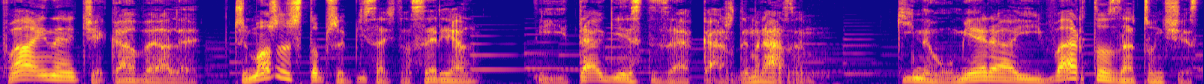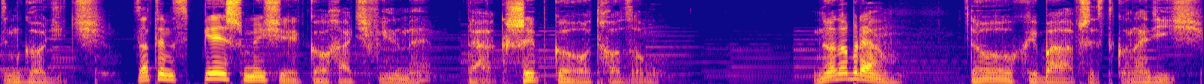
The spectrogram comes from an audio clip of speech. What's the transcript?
Fajne, ciekawe, ale czy możesz to przepisać na serial? I tak jest za każdym razem. Kino umiera i warto zacząć się z tym godzić. Zatem spieszmy się kochać filmy. Tak szybko odchodzą. No dobra, to chyba wszystko na dziś.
